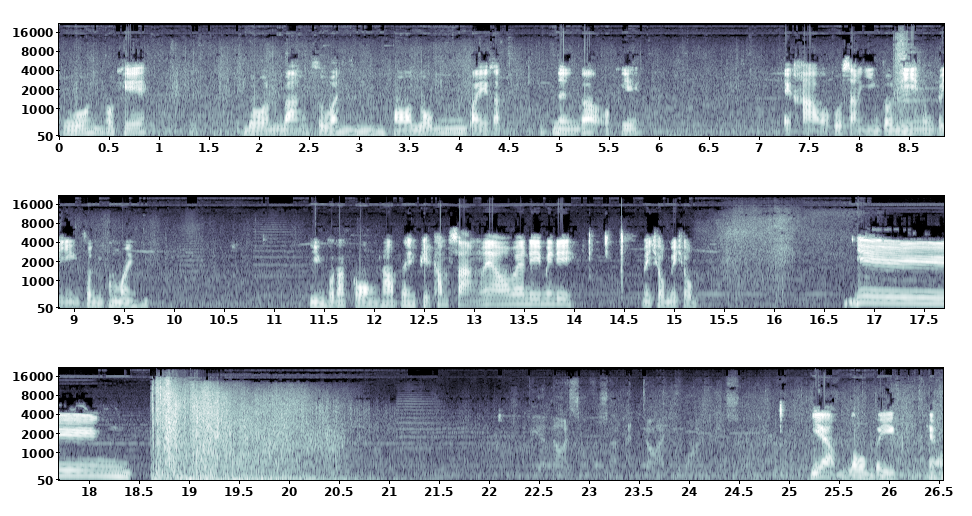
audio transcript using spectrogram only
โอ้โอเค โดนบางส่วนพอล้มไปสักนิดนึงก็โอเคได้ข่าวว่ากูสั่งยิงตัวนี้มึงไปยิงคนทำไมยิงคนละกองทัพเลยผิดคำสั่งไม่เอาไม่ดีไม่ดี ไม่ชมไม่ชมยิง เยี่ยมล้มไปอีกแถว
